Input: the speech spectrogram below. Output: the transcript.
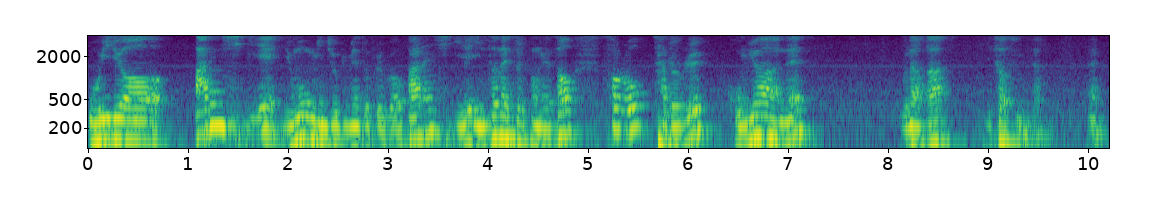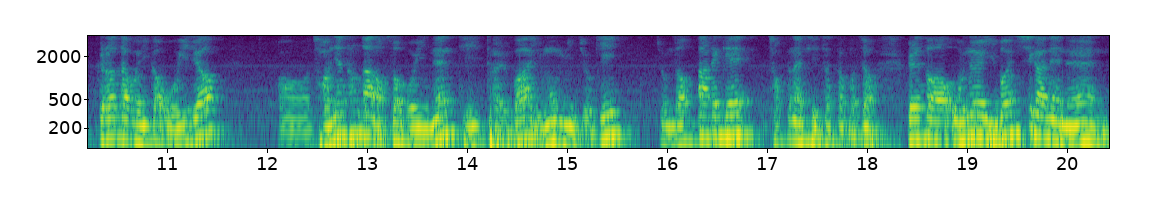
오히려 빠른 시기에 유목민족임에도 불구하고 빠른 시기에 인터넷을 통해서 서로 자료를 공유하는 문화가 있었습니다. 네. 그러다 보니까 오히려 어, 전혀 상관없어 보이는 디지털과 유목민족이 좀 더 빠르게 접근할 수 있었던 거죠. 그래서 오늘 이번 시간에는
